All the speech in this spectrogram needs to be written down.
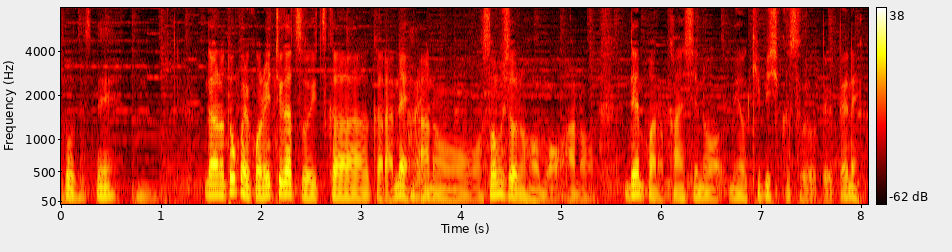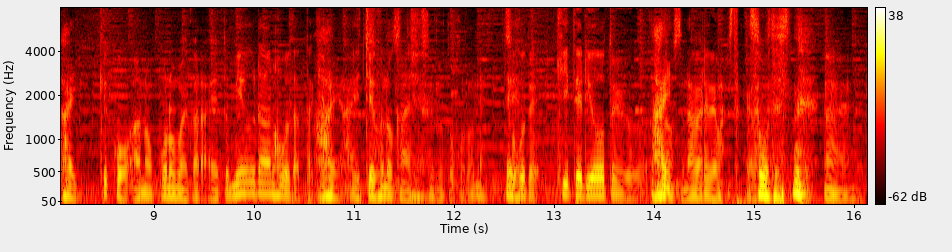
そうですね。うんであの特にこの1月5日からね、はい。あの総務省の方もあの電波の監視の目を厳しくすると言ってね、はい。結構あのこの前から、えっと三浦の方だったっけ、はい。はい HF の監視するところね、ええ。そこで聞いてるよというアナウンス流れてましたから、そうですね。はい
